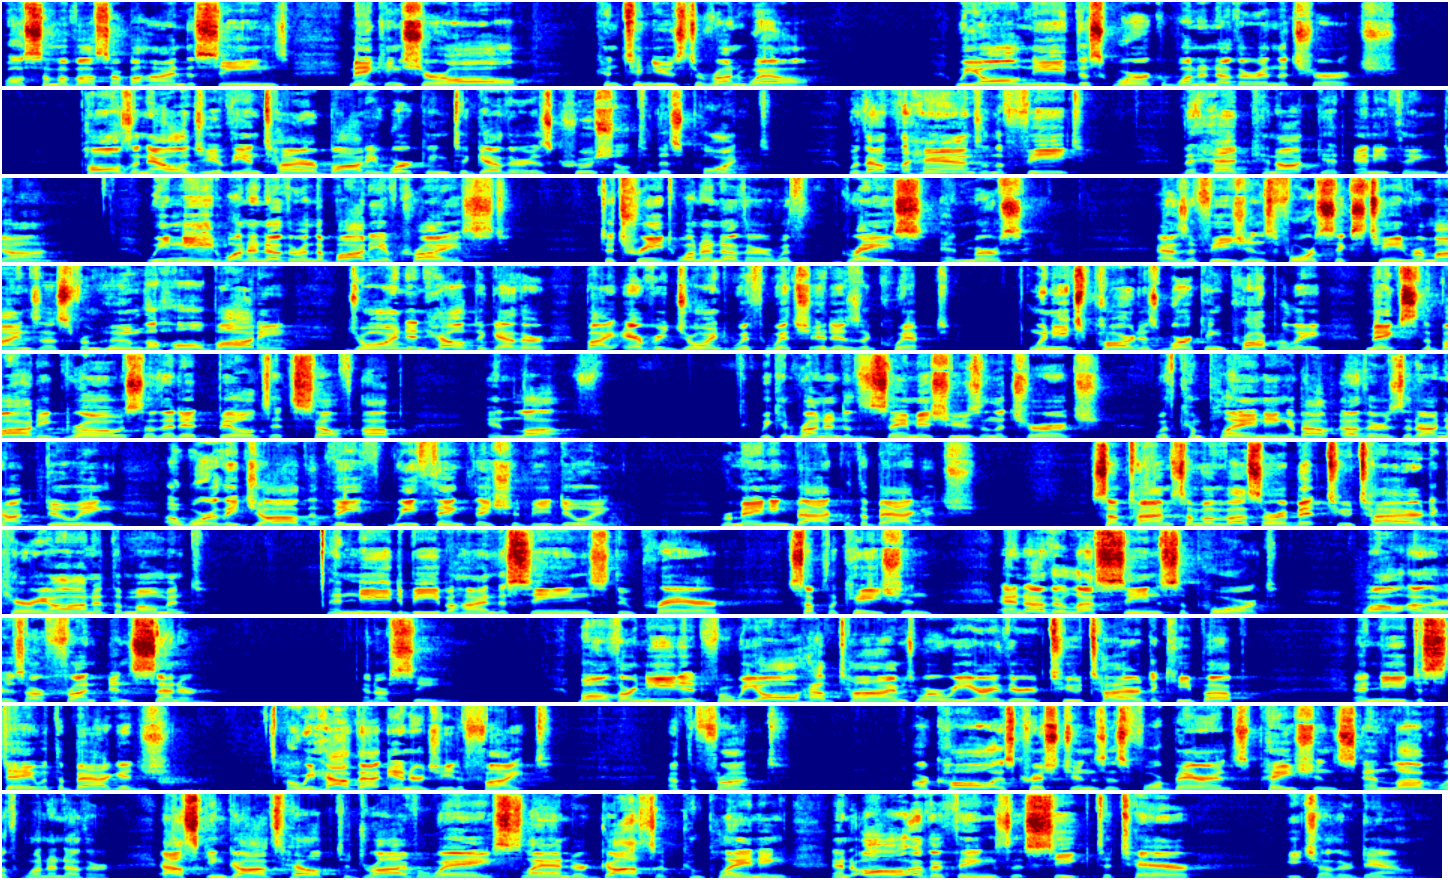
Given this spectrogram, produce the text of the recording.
while some of us are behind the scenes, making sure all continues to run well. We all need this work of one another in the church. Paul's analogy of the entire body working together is crucial to this point. Without the hands and the feet, the head cannot get anything done. We need one another in the body of Christ to treat one another with grace and mercy as Ephesians 4:16 reminds us, from whom the whole body, joined and held together by every joint with which it is equipped, when each part is working properly, makes the body grow so that it builds itself up in love. We can run into the same issues in the church with complaining about others that are not doing a worthy job that they, we think they should be doing, remaining back with the baggage Sometimes some of us are a bit too tired to carry on at the moment and need to be behind the scenes through prayer, supplication, and other less seen support, while others are front and center and are seen. Both are needed, for we all have times where we are either too tired to keep up and need to stay with the baggage, or we have that energy to fight at the front. Our call as Christians is forbearance, patience, and love with one another, asking God's help to drive away slander, gossip, complaining, and all other things that seek to tear each other down.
